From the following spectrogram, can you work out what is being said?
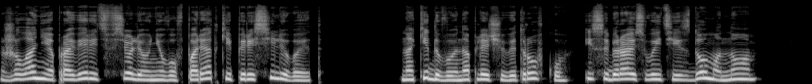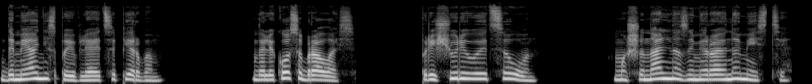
Желание проверить, все ли у него в порядке, пересиливает. Накидываю на плечи ветровку и собираюсь выйти из дома, но Дамианис появляется первым. Далеко собралась. Прищуривается он. Машинально замираю на месте.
